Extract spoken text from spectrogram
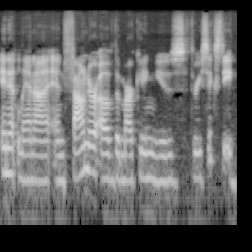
in Atlanta and founder of the Marketing Muse 360.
